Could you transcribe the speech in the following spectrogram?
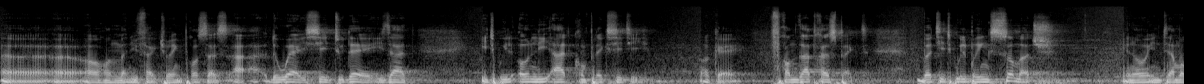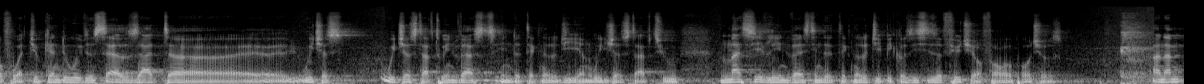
uh, uh, or on manufacturing process. Uh, the way I see it today is that it will only add complexity, okay, from that respect. But it will bring so much, you know, in terms of what you can do with the cells that uh, we just we just have to invest in the technology and we just have to massively invest in the technology because this is the future for our approaches. And I'm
